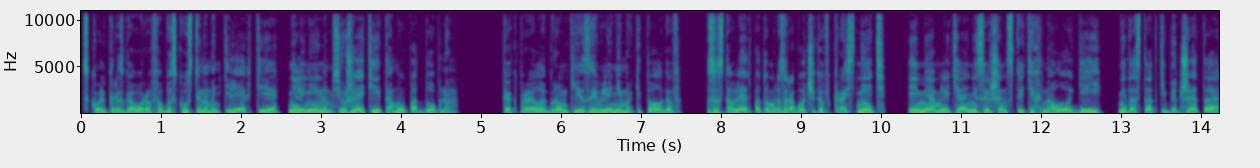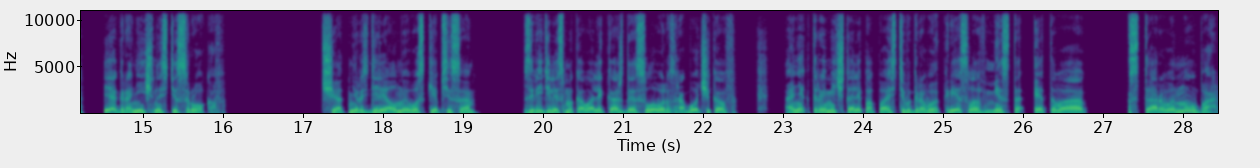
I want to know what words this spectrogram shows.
Сколько разговоров об искусственном интеллекте, нелинейном сюжете и тому подобном. Как правило, громкие заявления маркетологов заставляют потом разработчиков краснеть и мямлить о несовершенстве технологий, недостатке бюджета и ограниченности сроков. Чат не разделял моего скепсиса. Зрители смаковали каждое слово разработчиков, а некоторые мечтали попасть в игровое кресло вместо этого старого нуба.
